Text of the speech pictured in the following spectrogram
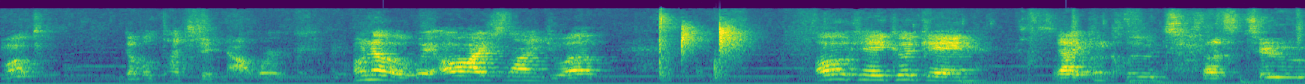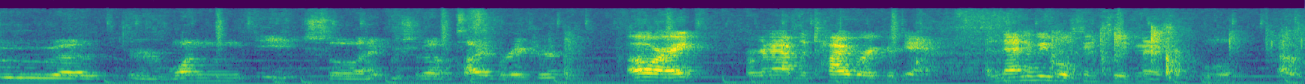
Well, double touch did not work. Oh no, wait, oh, I just lined you up. Okay, good game. That concludes. That's two uh, or one each, so I think we should have a tiebreaker. Alright, we're gonna have the tiebreaker game. And then we will conclude miniature pool. Oh,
